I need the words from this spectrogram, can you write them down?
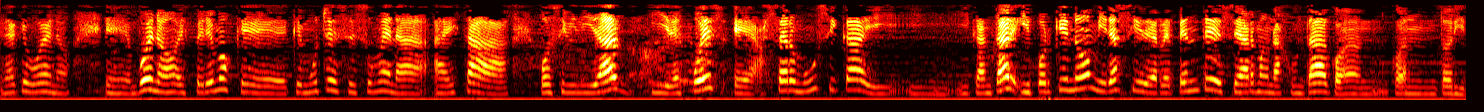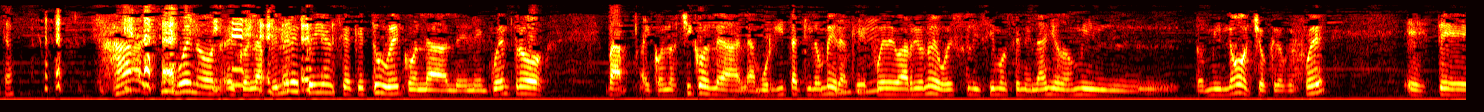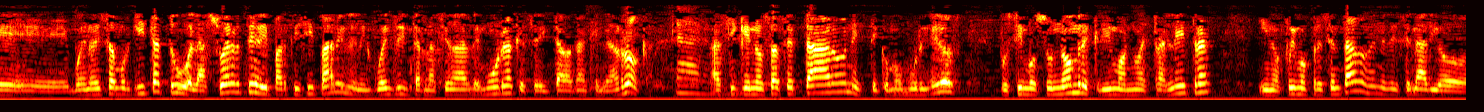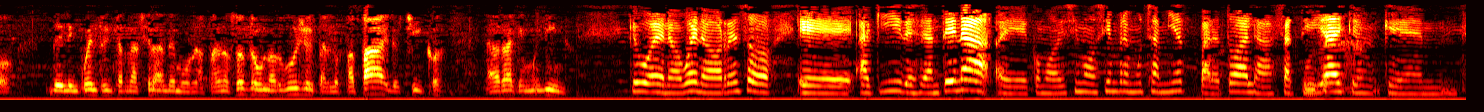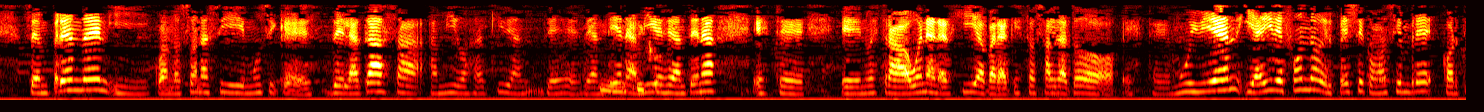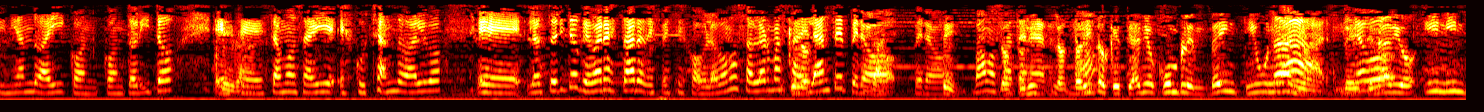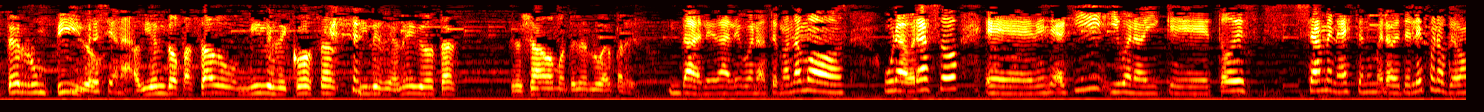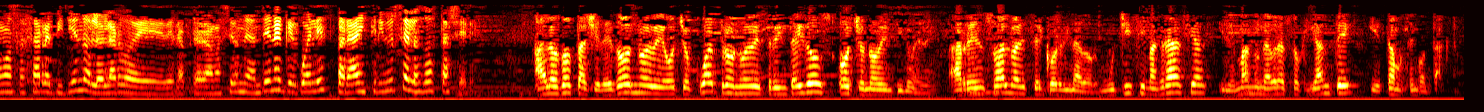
Mira qué bueno. Eh, bueno, esperemos que, que, muchos se sumen a, a esta posibilidad y después eh, hacer música y, y, cantar. Y por qué no, mira si de repente se arma una juntada con, con Torito. Ah, sí, bueno, eh, con la primera experiencia que tuve, con la, el encuentro va, eh, con los chicos la, la murguita quilomera, que fue de Barrio Nuevo, eso lo hicimos en el año 2000, 2008 creo que fue, este, bueno, esa murguita tuvo la suerte de participar en el encuentro internacional de murga que se dictaba acá en General Roca. Así que nos aceptaron este, como murgueros, pusimos un nombre, escribimos nuestras letras y nos fuimos presentados en el escenario del encuentro internacional de murga. Para nosotros un orgullo y para los papás y los chicos, la verdad que es muy lindo. Qué bueno, bueno, Renzo, eh, aquí desde Antena, eh, como decimos siempre, mucha miel para todas las actividades que, mm, se emprenden y cuando son así músicas de la casa, amigos aquí de, de, Antena, amigues de Antena, este, eh, nuestra buena energía para que esto salga todo este, muy bien. Y ahí de fondo el peche, como siempre, cortineando ahí con, con Torito, este, estamos ahí escuchando algo. los Toritos que van a estar de festejo lo vamos a hablar más adelante, pero pero vamos a tener. Los toritos que este año cumplen 21 años de escenario ininterrumpido, habiendo pasado miles de cosas, miles de anécdotas, pero ya vamos a tener lugar para eso. Dale, dale. Bueno, te mandamos un abrazo eh, desde aquí y bueno, y que todos llamen a este número de teléfono que vamos a estar repitiendo a lo largo de, de la programación de antena, que cuál es para inscribirse a los dos talleres a los dos talleres, 2984-932-899. A Renzo Álvarez, el coordinador. Muchísimas gracias y les mando un abrazo gigante y estamos en contacto.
